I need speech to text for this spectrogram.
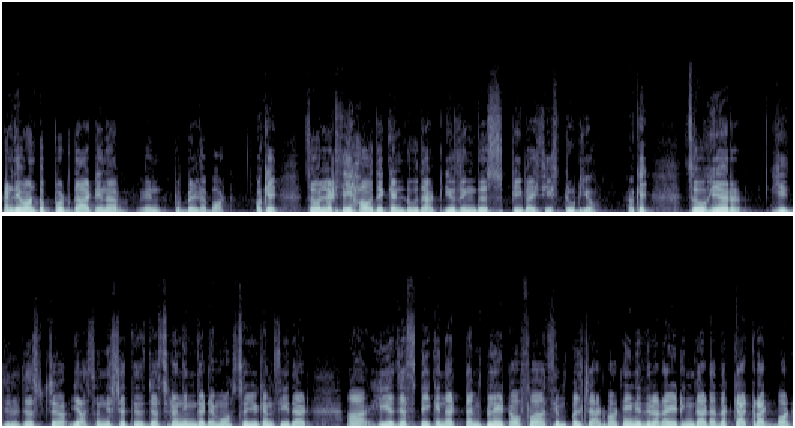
and they want to put that in a in to build a bot. Okay, so let's see how they can do that using this P by C Studio. Okay, so here he will just, uh, yeah, so Nishchit is just running the demo. So you can see that uh, he has just taken a template of a simple chatbot and is writing that as a cataract bot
